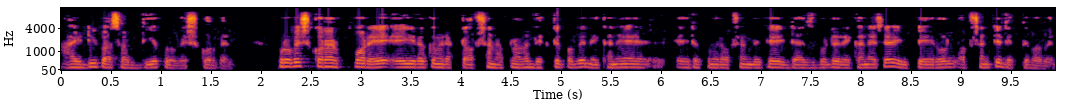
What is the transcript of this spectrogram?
আইডি পাসওয়ার্ড দিয়ে প্রবেশ করবেন। প্রবেশ করার পরে এই রকমের একটা অপশন আপনারা দেখতে পাবেন। এখানে এই রকমের অপশন দেখে এই ড্যাশবোর্ডের এখানে এসে এই পে রোল অপশনটি দেখতে পাবেন।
